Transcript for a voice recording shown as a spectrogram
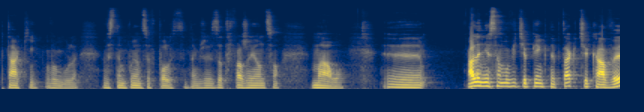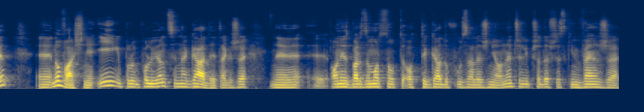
ptaki w ogóle występujące w Polsce, także jest zatrważająco mało. Yy ale niesamowicie piękny ptak, ciekawy. E, no właśnie, i polujący na gady, także e, e, on jest bardzo mocno od tych gadów uzależniony, czyli przede wszystkim węże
